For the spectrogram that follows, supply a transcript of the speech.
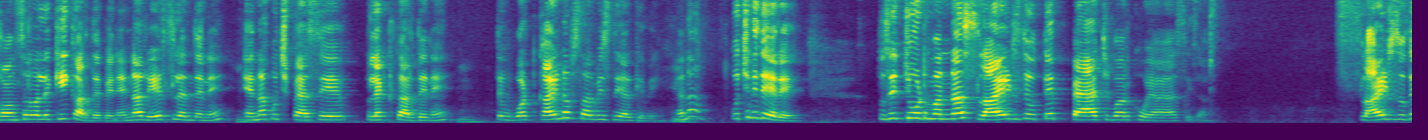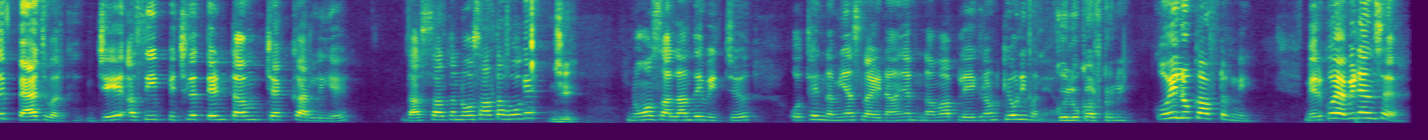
council ਵਾਲੇ ਕੀ ਕਰਦੇ ਪਏ ਨੇ? ਇਹਨਾਂ ਰੇਟਸ ਲੈਂਦੇ ਨੇ ਇਹਨਾਂ ਕੁਝ ਪੈਸੇ ਕਲੈਕਟ ਕਰਦੇ ਨੇ। ਤੇ what kind of service they are giving ਹੈ। ਨਾ ਕੁਝ ਨਹੀਂ ਦੇ ਰਹੇ। ਤੁਸੀਂ ਝੂਠ ਮੰਨਣਾ ਸਲਾਈਡਸ ਦੇ ਉੱਤੇ ਪੈਚ ਵਰਕ ਹੋਇਆ ਆ ਸੀਗਾ। ਸਲਾਈਡਸ ਉੱਤੇ ਪੈਚ ਵਰਕ ਜੇ ਅਸੀਂ ਪਿਛਲੇ 3 ਟਰਮ ਚੈੱਕ ਕਰ ਲਈਏ 10 ਸਾਲ ਤਾਂ 9 ਸਾਲ ਤਾਂ ਹੋ ਗਏ। ਜੀ। 9 ਸਾਲਾਂ ਦੇ ਵਿੱਚ ਉੱਥੇ ਨਵੀਆਂ ਸਲਾਈਡਾਂ ਜਾਂ ਨਵਾਂ ਪਲੇਗਰਾਉਂਡ ਕਿਉਂ ਨਹੀਂ ਬਣਿਆ? ਕੋਈ ਲੁੱਕ ਆਫਟਰ ਨਹੀਂ। ਕੋਈ ਲੁੱਕ ਆਫਟਰ ਨਹੀਂ। ਮੇਰੇ ਕੋਲ ਐਵੀਡੈਂਸ ਹੈ।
